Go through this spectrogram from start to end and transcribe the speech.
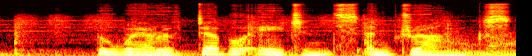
Beware of double agents and drunks.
